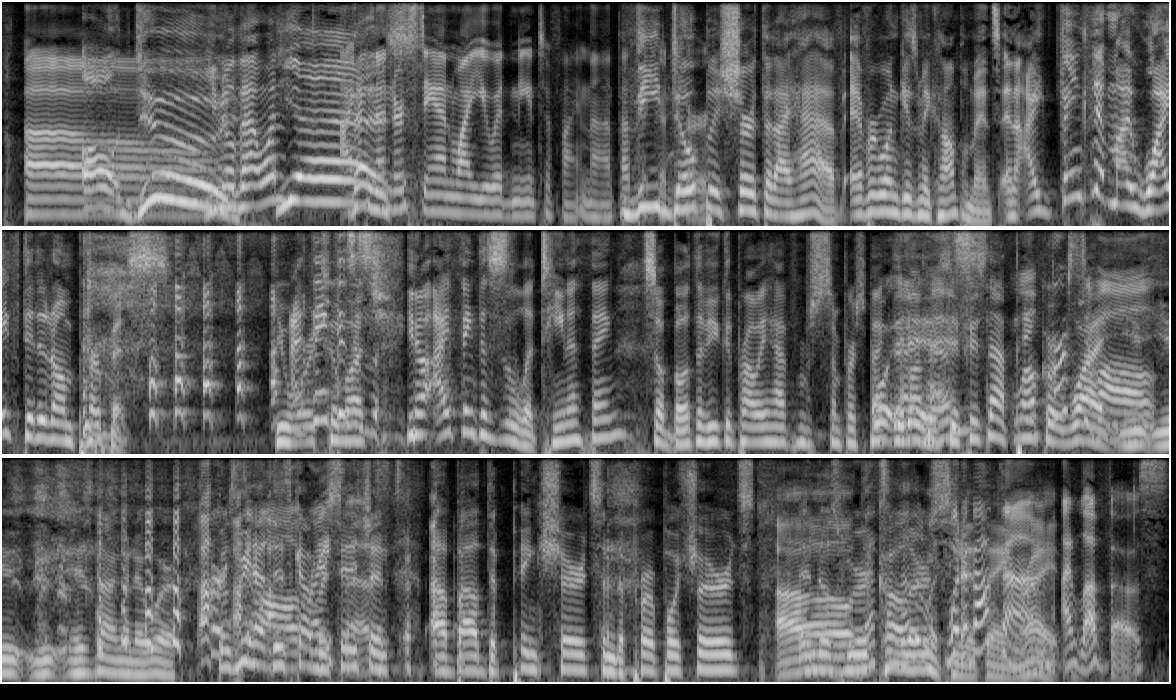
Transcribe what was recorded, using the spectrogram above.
Oh, oh dude. You know that one? Yeah. I can That is understand why you would need to find that. That's a the good dopest shirt. shirt. that I have. Everyone gives me compliments, and I think that my wife did it on purpose. You I work think too this much. is, you know, I think this is a Latina thing. So both of you could probably have some well, perspective. it on is. this. If it's not Well, pink or first of white, all- you, you, you, it's not going to work. Because we of had this all, conversation racist. about the pink shirts and the purple shirts and those Oh, weird that's another colors. Latina What about thing, them? right. I love those.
